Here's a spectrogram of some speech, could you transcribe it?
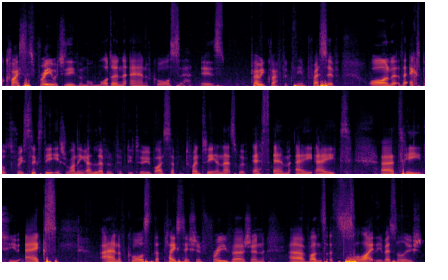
Crysis 3, which is even more modern and, of course, is very graphically impressive. On the Xbox 360, it's running 1152 by 720, and that's with SMAA uh, T2X. And of course, the PlayStation 3 version uh, runs at slightly resolution,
